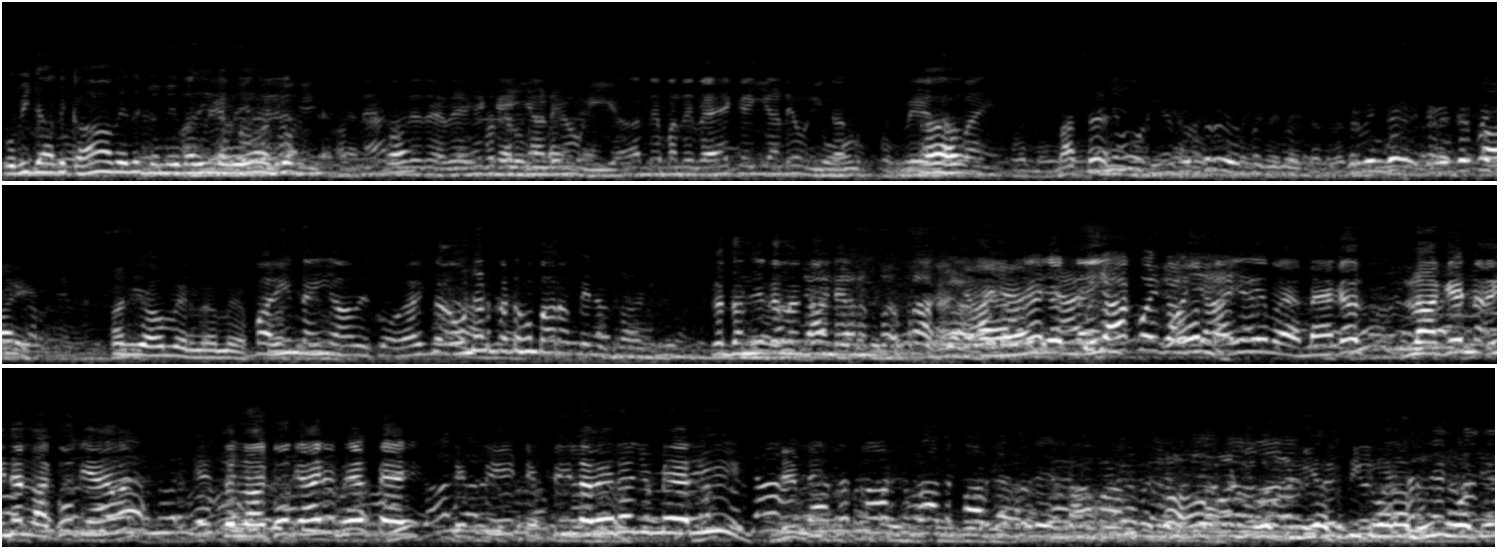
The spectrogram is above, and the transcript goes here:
ਉਹ ਵੀ ਜਦ ਗਾਂ ਆਵੇ ਤੇ ਜ਼ਿੰਮੇਵਾਰੀ ਲਵੇ ਆ। ਅੱਧੇ ਬੰਦੇ ਤਾਂ ਵੈਸੇ ਕਈ ਜਾਂਦੇ ਹੋ ਗਈ ਆ। ਅੱਧੇ ਬੰਦੇ ਵੈਸੇ ਕਈ ਜਾਂਦੇ ਹੋ ਗਈ ਤੁਹਾਨੂੰ ਵੇਖ ਲਓ ਭਾਈ। ਹਾਂਜੀ। ਆਓ ਮੇਰੇ ਨਾਲ ਮੈਂ ਭਾਈ ਨਹੀਂ ਆ ਵੇਖੋ। ਉਹਨਾਂ ਨੂੰ ਕੱਢੋ ਬਾਹਰ ਪਹਿਲਾਂ ਕਦਾਂ ਦੀਆਂ ਗੱਲਾਂ ਕਾਂਡੇ ਨਹੀਂ ਆ ਕੋਈ ਗੱਲ ਨਹੀਂ। ਮੈਂ ਕਿਹਾ ਲਾਗੇ ਇਹਨਾਂ ਲਾਗੋ ਗਿਆ ਵਾ। ਤੇ ਲਾਗੋ ਗਿਆ ਨੇ ਫੇਰ ਪੈ ਟਿੱਪੀ ਟਿੱਪੀ ਲਵੇ ਨਾ ਤੋਂ ਬਾਅਦ ਪਾੜ ਦੇ ਦੇ ਡੀਐਸਪੀ ਦੁਆਰਾ ਮੂੰਹ ਦੇ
